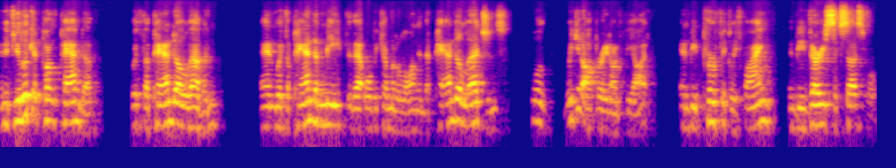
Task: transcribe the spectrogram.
And if you look at Punk Panda with the Panda 11 and with the Panda Meet that will be coming along and the Panda Legends, well, we could operate on fiat and be perfectly fine and be very successful.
